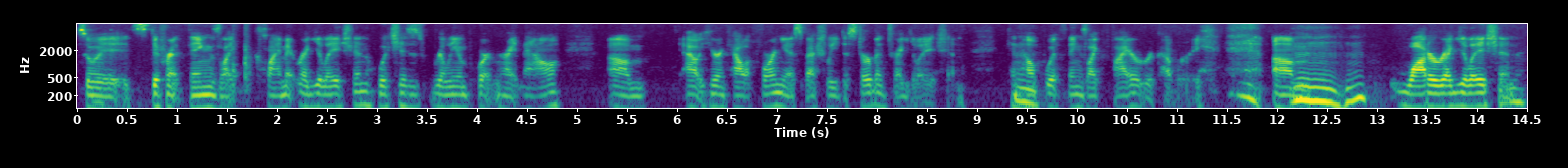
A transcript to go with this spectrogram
So it's different things like climate regulation, which is really important right now. Um, out here in California, especially disturbance regulation can Mm. help with things like fire recovery. um, Mhm. water regulation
